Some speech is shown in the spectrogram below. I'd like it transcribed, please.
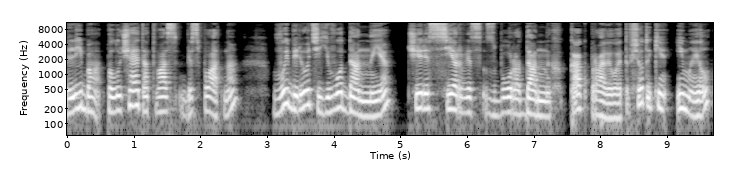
либо получает от вас бесплатно, вы берете его данные через сервис сбора данных. Как правило, это все-таки email.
